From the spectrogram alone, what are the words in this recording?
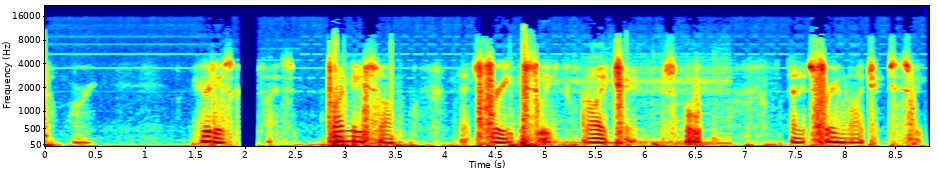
don't worry. Here it is, guys. Brand new song, and it's free this week on iTunes. Oh, and it's free on iTunes this week.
